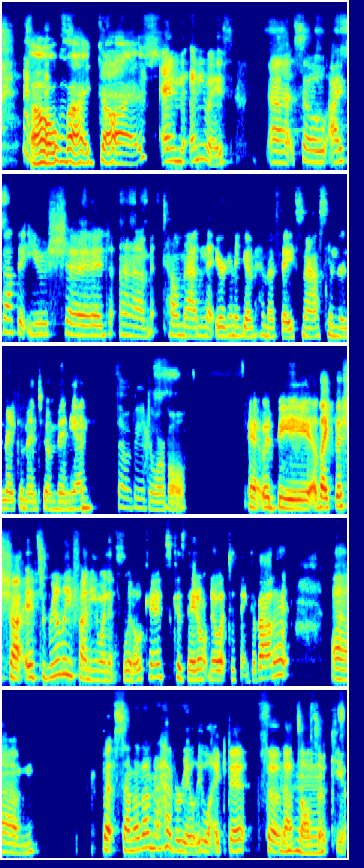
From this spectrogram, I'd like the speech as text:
oh my gosh. and, anyways, uh, so I thought that you should um, tell Madden that you're going to give him a face mask and then make him into a minion. That would be adorable. It would be like the shot. It's really funny when it's little kids because they don't know what to think about it. Um, but some of them have really liked it, so that's Mhm. also cute.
